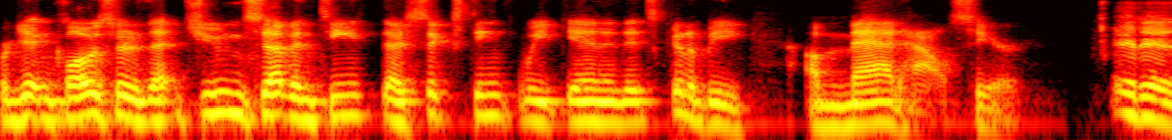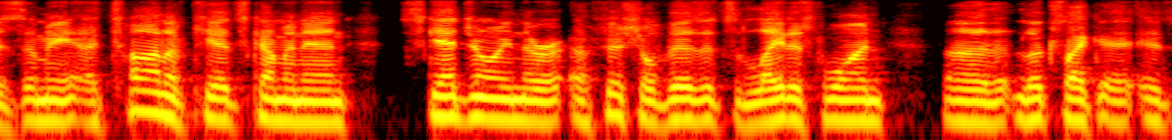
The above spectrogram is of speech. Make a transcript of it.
we're getting closer to that June 17th or 16th weekend, and it's going to be a madhouse here. It is. I mean, a ton of kids coming in, scheduling their official visits. The latest one uh, that looks like it,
